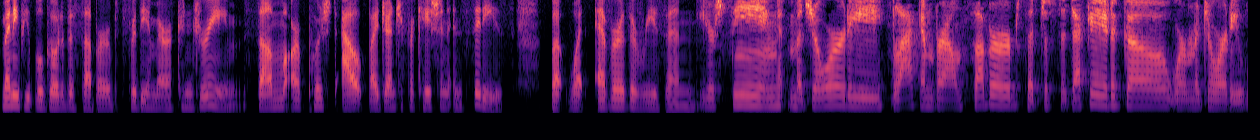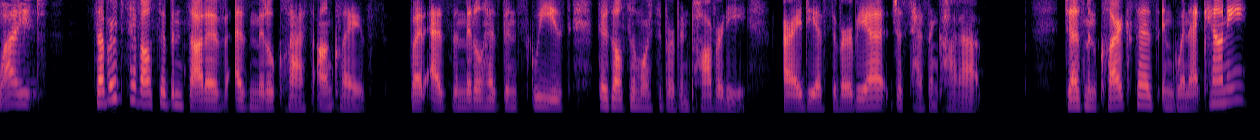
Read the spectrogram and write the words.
Many people go to the suburbs for the American dream. Some are pushed out by gentrification in cities. But whatever the reason, you're seeing majority black and brown suburbs that just a decade ago were majority white. Suburbs have also been thought of as middle class enclaves. But as the middle has been squeezed, there's also more suburban poverty. Our idea of suburbia just hasn't caught up. Jasmine Clark says in Gwinnett County,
